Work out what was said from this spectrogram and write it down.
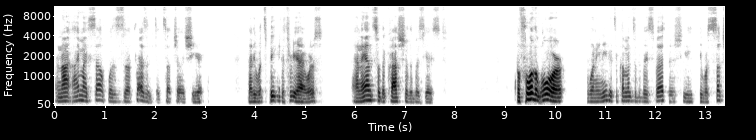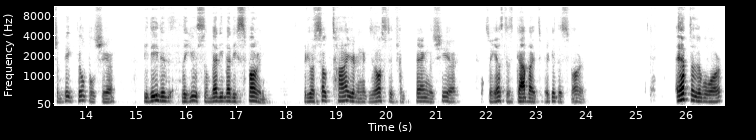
And I, I myself was uh, present at such a shiur that he would speak for three hours and answer the kasha of the Bes Before the war, when he needed to come into the Medrash, he, he was such a big pilpul shiur, he needed the use of many, many sforim. But he was so tired and exhausted from preparing the shiur, so he asked his gabbai to bring in the sforim. After the war,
